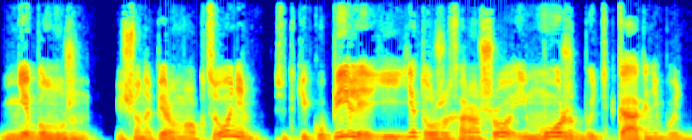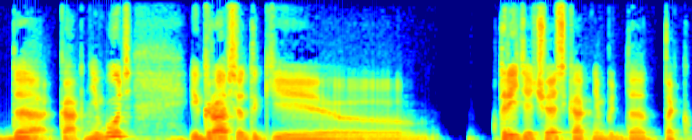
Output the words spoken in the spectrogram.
не был нужен еще на первом аукционе, все-таки купили, и это уже хорошо, и может быть как-нибудь, да, как-нибудь, игра все-таки э, третья часть как-нибудь, да, так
